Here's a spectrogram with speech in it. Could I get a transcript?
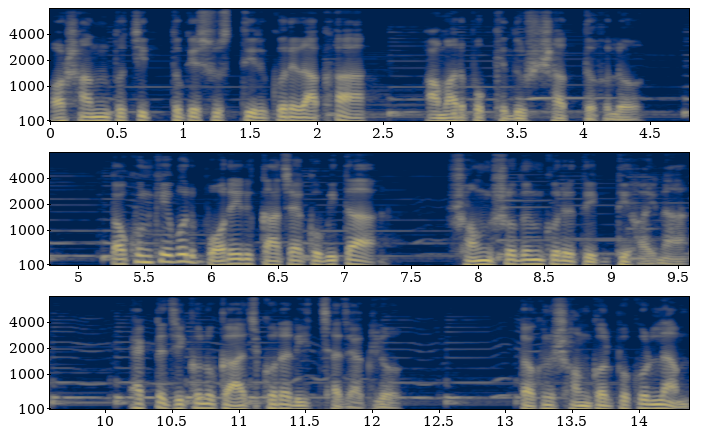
অশান্ত চিত্তকে সুস্থির করে রাখা আমার পক্ষে দুঃসাধ্য হল। তখন কেবল পরের কাঁচা কবিতা সংশোধন করে তৃপ্তি হয় না। একটা যে কোনো কাজ করার ইচ্ছা জাগল। তখন সংকল্প করলাম,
